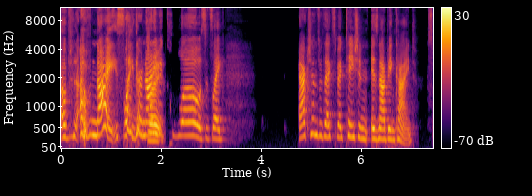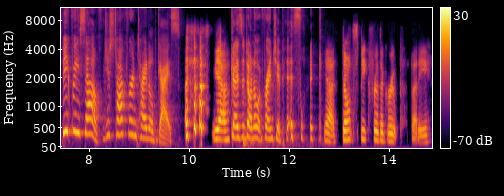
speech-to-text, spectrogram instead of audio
of of nice. Like they're not even close. It's like Actions with expectation is not being kind. Speak for yourself. Just talk for entitled guys. Yeah. Guys that don't know what friendship is. Like Yeah. Don't speak for the group, buddy.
